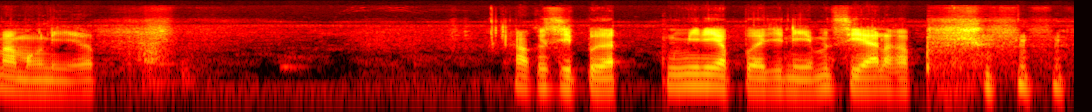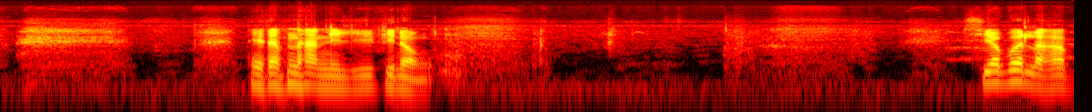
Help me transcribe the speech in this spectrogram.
มามองนี้ครับเอาก็สิเปิดมีเนี่ยเปิดอยู่นี่มันเสียแล้วครับ ในตำนานนี่ลีพี่น้อง เสียเบิดแล้วครับ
